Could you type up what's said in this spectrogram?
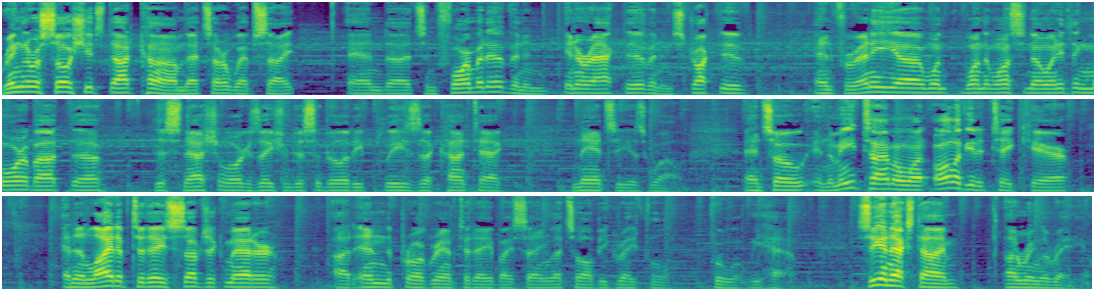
ringlerassociates.com. That's our website, and uh, it's informative and in- interactive and instructive. And for any uh, one, one that wants to know anything more about uh, this National Organization of Disability, please uh, contact Nancy as well. And so, in the meantime, I want all of you to take care. And in light of today's subject matter, I'd end the program today by saying let's all be grateful for what we have. See you next time on Ringler Radio.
